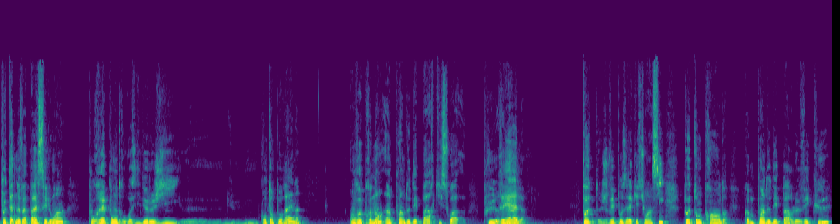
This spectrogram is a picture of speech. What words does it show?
peut-être ne va pas assez loin pour répondre aux idéologies euh, contemporaines en reprenant un point de départ qui soit plus réel. Je vais poser la question ainsi, peut-on prendre comme point de départ le vécu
